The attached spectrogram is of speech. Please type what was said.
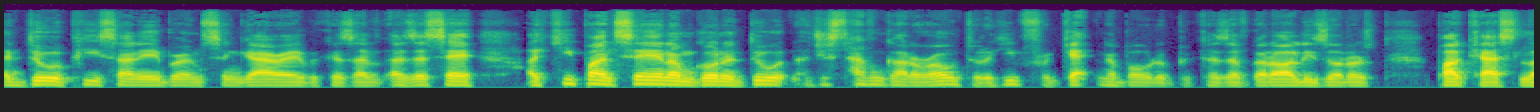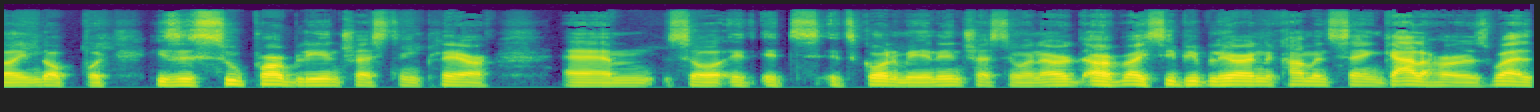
and do a piece on Ibrahim Sangare because, I, as I say, I keep on saying I'm going to do it. I just haven't got around to it. I keep forgetting about it because I've got all these other podcasts lined up. But he's a superbly interesting player. Um, so it, it's it's going to be an interesting one. Or, I see people here in the comments saying Gallagher as well.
